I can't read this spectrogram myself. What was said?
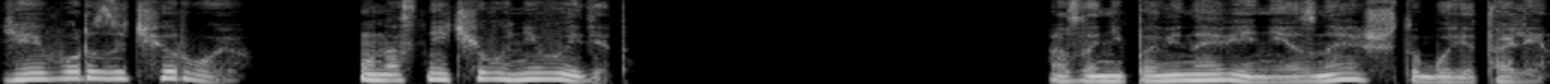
Я его разочарую. У нас ничего не выйдет. А за непоминовение знаешь, что будет, Алин?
